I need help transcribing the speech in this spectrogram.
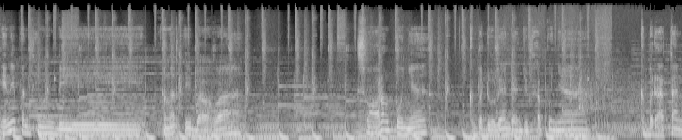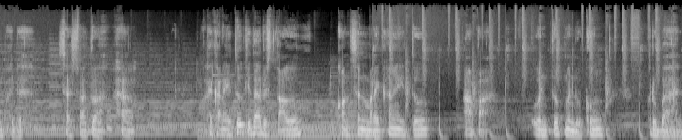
Ini penting dimengerti bahwa semua orang punya kepedulian dan juga punya keberatan pada sesuatu hal. Oleh karena itu kita harus tahu concern mereka itu apa untuk mendukung perubahan.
